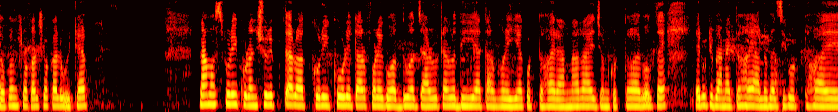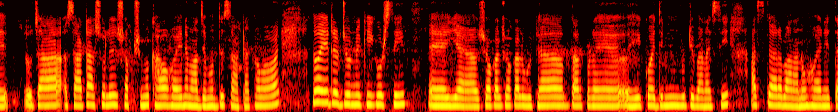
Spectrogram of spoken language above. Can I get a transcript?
যখন সকাল সকাল উঠে নামাজ পড়ি কোরআন শরীফ তেলাওয়াত করি, করে তারপরে ঘর দুয়ার, ঝাড়ু টাড়ু দিয়ে তারপরে ইয়া করতে হয়, রান্নার আয়োজন করতে হয় বলতে রুটি বানাইতে হয়, আলু ভাজি করতে হয়। তো চা, চাটা আসলে সবসময় খাওয়া হয় না, মাঝে মধ্যে চাটা খাওয়া হয়। তো এটার জন্য কি করছি ইয়া, সকাল সকাল উঠা, তারপরে এই কয়দিন রুটি বানাইছি। আজকে আর বানানো হয়নি, তা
